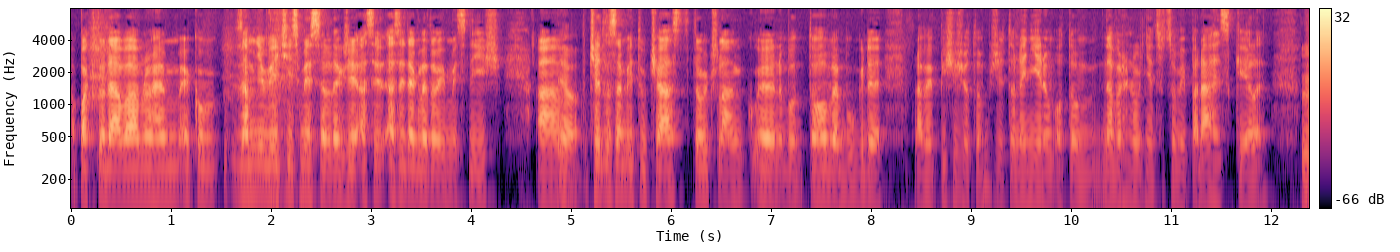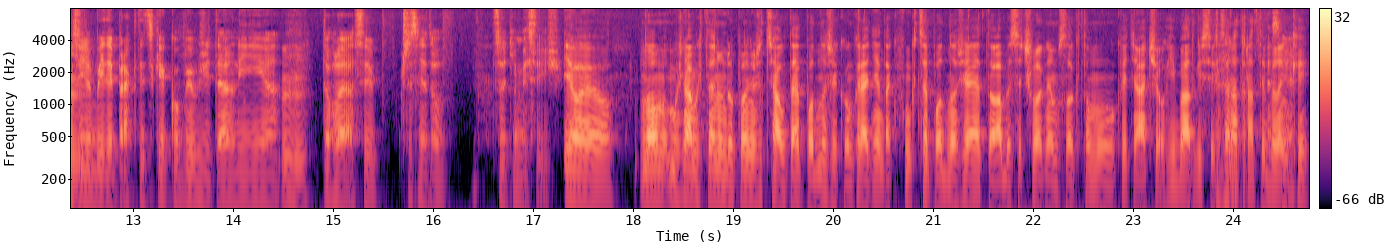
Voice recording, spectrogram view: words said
a pak to dává mnohem jako za mě větší smysl, takže asi, asi takhle to i myslíš. A jo. četl jsem i tu část toho článku eh, nebo toho webu, kde právě píšeš o tom, že to není jenom o tom navrhnout něco, co vypadá hezky, ale mm. musí to být i prakticky jako využitelný a mm. tohle je asi přesně to, co tím myslíš. Jo, jo, No, možná bych to jenom doplnil, že třeba u té podnože konkrétně, tak funkce podnože je to, aby se člověk nemusel k tomu květináči ohýbat, když si chce mm-hmm. natrat ty bylinky.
